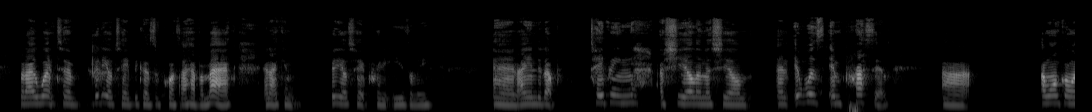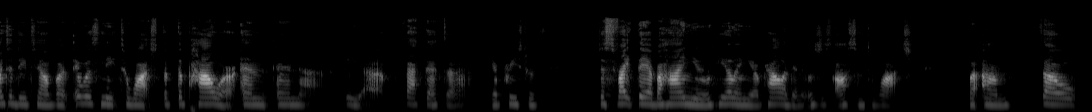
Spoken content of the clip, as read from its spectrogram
but I went to videotape because, of course, I have a Mac and I can videotape pretty easily. And I ended up taping a shield and a shield, and it was impressive. Uh, I won't go into detail, but it was neat to watch the the power and and uh, the uh, fact that uh, your priest was just right there behind you, healing your paladin. It was just awesome to watch. But um, so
